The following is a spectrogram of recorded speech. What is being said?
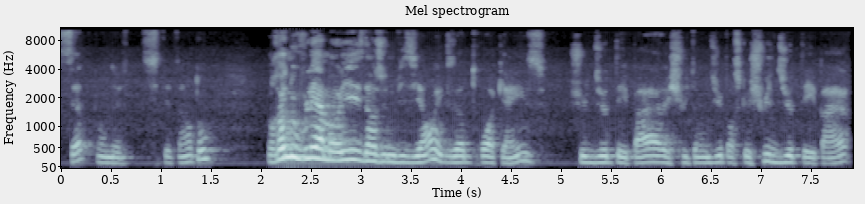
7, qu'on a cité tantôt, renouvelé à Moïse dans une vision, Exode 3, 15, je suis le Dieu de tes pères et je suis ton Dieu parce que je suis le Dieu de tes pères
